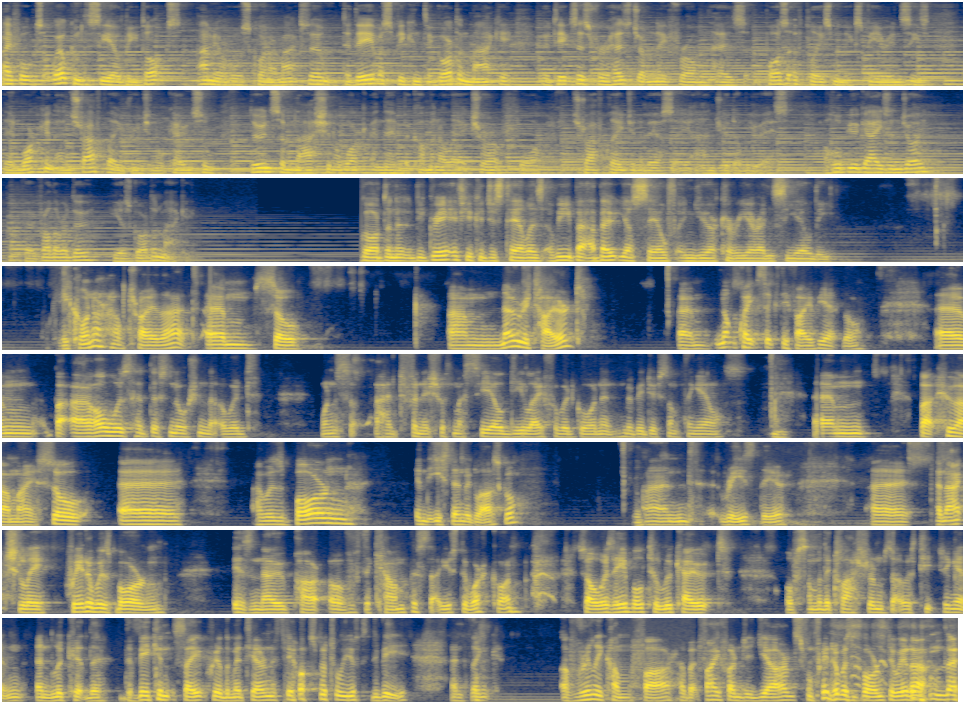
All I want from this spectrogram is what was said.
Hi, folks, welcome to CLD Talks. I'm your host, Connor Maxwell. Today we're speaking to Gordon Mackey, who takes us through his journey from his positive placement experiences, then working in Strathclyde Regional Council, doing some national work, and then becoming a lecturer for Strathclyde University and UWS. I hope you guys enjoy. Without further ado, here's Gordon Mackey. Gordon, it would be great if you could just tell us a wee bit about yourself and your career in CLD. Okay, Connor, I'll try that. Um, so I'm now retired. Um, not quite 65 yet, though. Um, but I always had this notion that I would, once I had finished with my CLD life, I would go on and maybe do something else. Mm. but who am I? So uh, I was born in the East End of Glasgow and raised there. Uh, and actually, where I was born is now part of the campus that I used to work on. so I was able to look out of some of the classrooms that I was teaching in and look at the, the vacant site where the maternity hospital used to be and think, I've really come far, about 500 yards from where I was born to where I am now.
